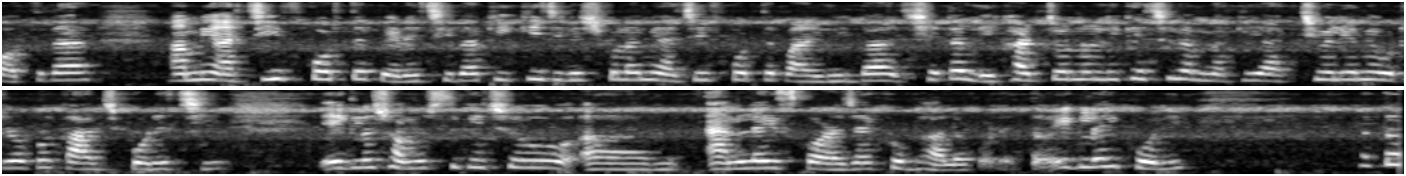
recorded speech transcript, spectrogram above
কতটা আমি অ্যাচিভ করতে পেরেছি বা কী কী জিনিসগুলো আমি অ্যাচিভ করতে পারিনি বা সেটা লেখার জন্য লিখেছিলাম নাকি অ্যাকচুয়ালি আমি ওটার ওপর কাজ করেছি, এগুলো সমস্ত কিছু অ্যানালাইজ করা যায় খুব ভালো করে। তো এগুলোই করি। তো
